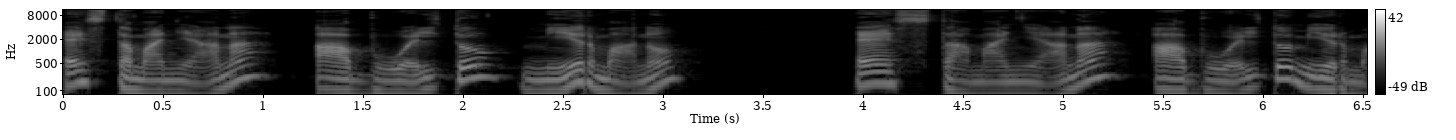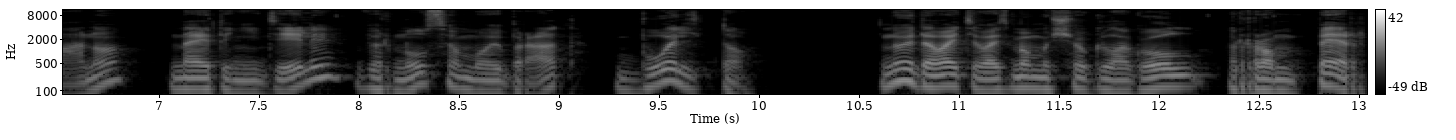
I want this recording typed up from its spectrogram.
Esta mañana ha vuelto mi hermano. Esta mañana ha vuelto mi hermano. На этой неделе вернулся мой брат. Vuelto. Ну и давайте возьмем еще глагол romper.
